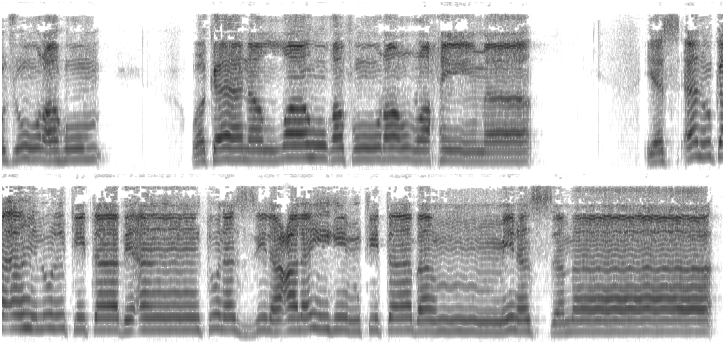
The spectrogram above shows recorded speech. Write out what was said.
أجورهم وكان الله غفورا رحيما. يسألك أهل الكتاب أن تنزل عليهم كتابا من السماء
